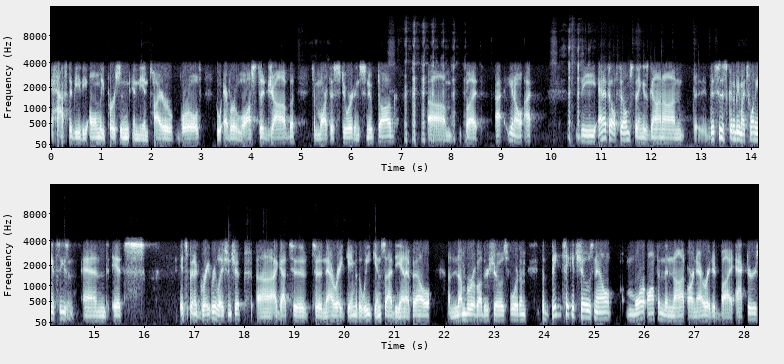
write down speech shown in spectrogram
have to be the only person in the entire world who ever lost a job to Martha Stewart and Snoop Dogg. um, but I, you know, I the NFL Films thing has gone on. This is going to be my 20th season, and it's it's been a great relationship. Uh, I got to to narrate Game of the Week inside the NFL, a number of other shows for them. The big ticket shows now, more often than not, are narrated by actors.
